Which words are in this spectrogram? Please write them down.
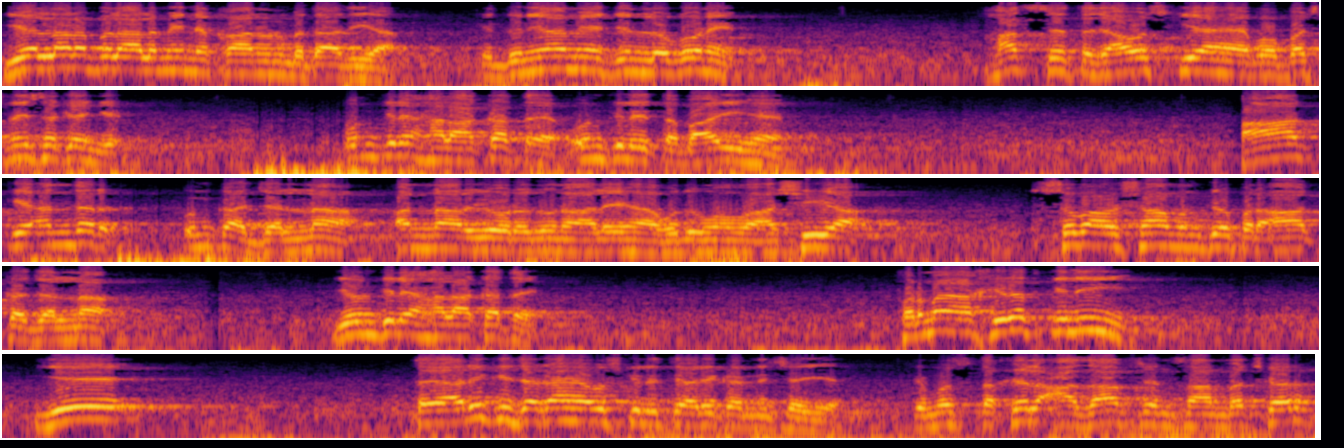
یہ اللہ رب العالمین نے قانون بتا دیا کہ دنیا میں جن لوگوں نے حد سے تجاوز کیا ہے وہ بچ نہیں سکیں گے۔ ان کے لیے ہلاکت ہے، ان کے لیے تباہی ہے۔ آگ کے اندر ان کا جلنا انار یو رضون علیہ غدو و اشیا صبح اور شام ان کے اوپر آگ کا جلنا، یہ ان کے لیے ہلاکت ہے۔ فرمایا، آخرت کے لیے یہ تیاری کی جگہ ہے، اس کے لیے تیاری کرنی چاہیے کہ مستقل عذاب سے انسان بچ کر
